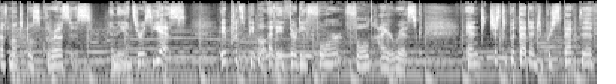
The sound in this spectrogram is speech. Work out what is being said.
of multiple sclerosis. And the answer is yes. It puts people at a 34 fold higher risk. And just to put that into perspective,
